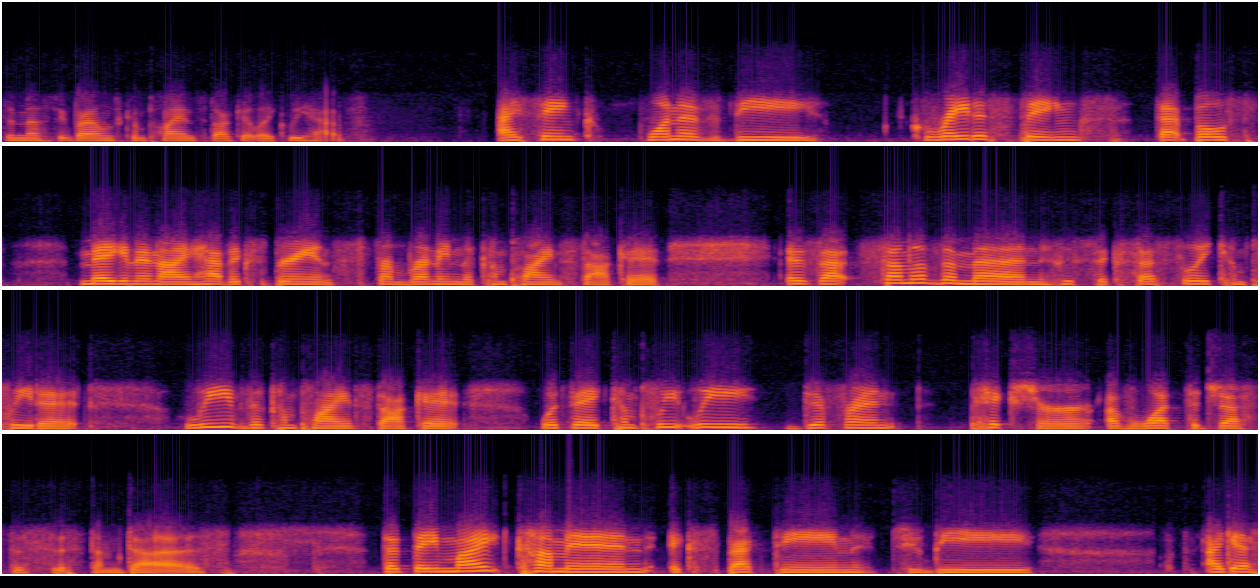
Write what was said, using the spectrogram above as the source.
domestic violence compliance docket like we have. I think one of the greatest things that both Megan and I have experienced from running the compliance docket is that some of the men who successfully complete it leave the compliance docket with a completely different picture of what the justice system does. That they might come in expecting to be, I guess,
